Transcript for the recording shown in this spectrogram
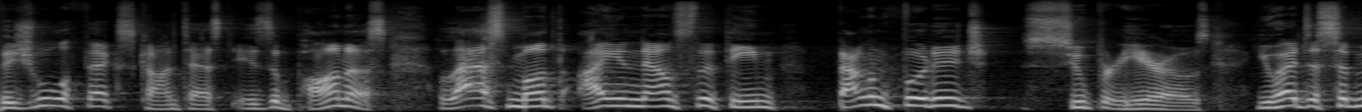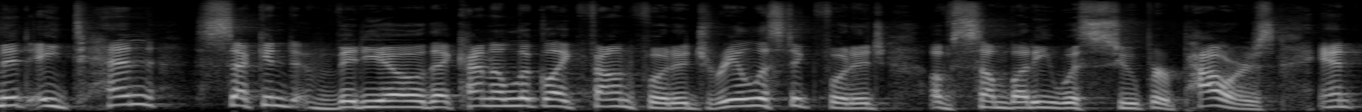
visual effects contest is upon us. Last month, I announced the theme found footage superheroes. You had to submit a 10 second video that kind of looked like found footage, realistic footage of somebody with superpowers. And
